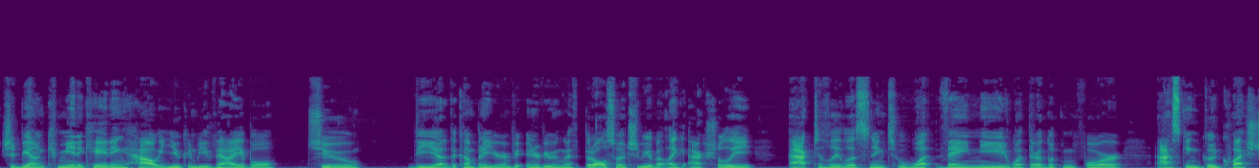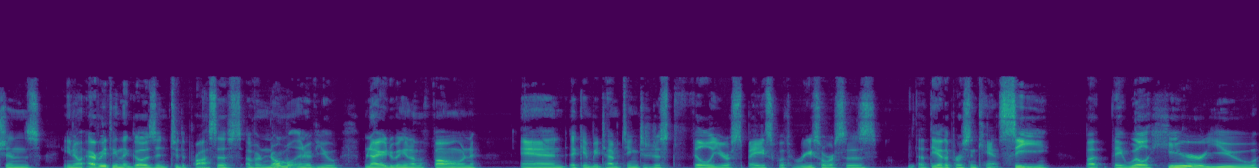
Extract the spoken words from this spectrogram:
should be on communicating how you can be valuable to the uh, the company you're interviewing with, but also it should be about like actually actively listening to what they need, what they're looking for, asking good questions, you know, everything that goes into the process of a normal interview. Now you're doing it on the phone and it can be tempting to just fill your space with resources that the other person can't see, but they will hear you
